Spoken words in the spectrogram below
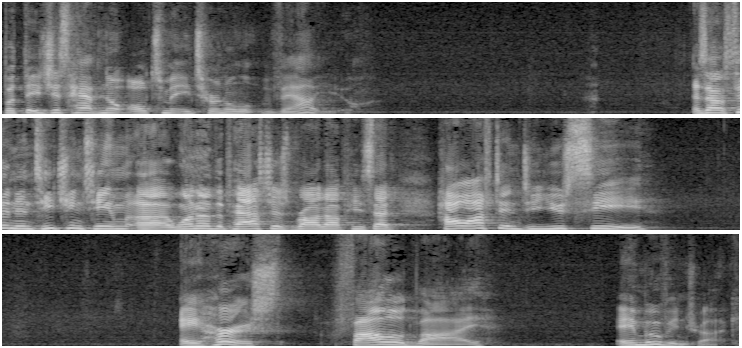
but they just have no ultimate eternal value. As I was sitting in teaching team, uh, one of the pastors brought up, he said, how often do you see a hearse followed by a moving truck?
